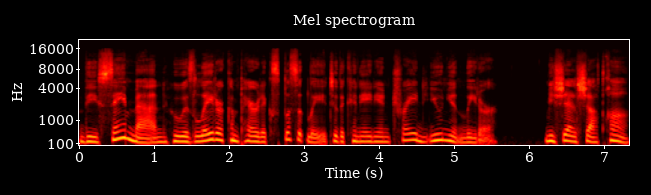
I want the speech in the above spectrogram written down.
the same man who is later compared explicitly to the Canadian trade union leader, Michel Chartrand,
